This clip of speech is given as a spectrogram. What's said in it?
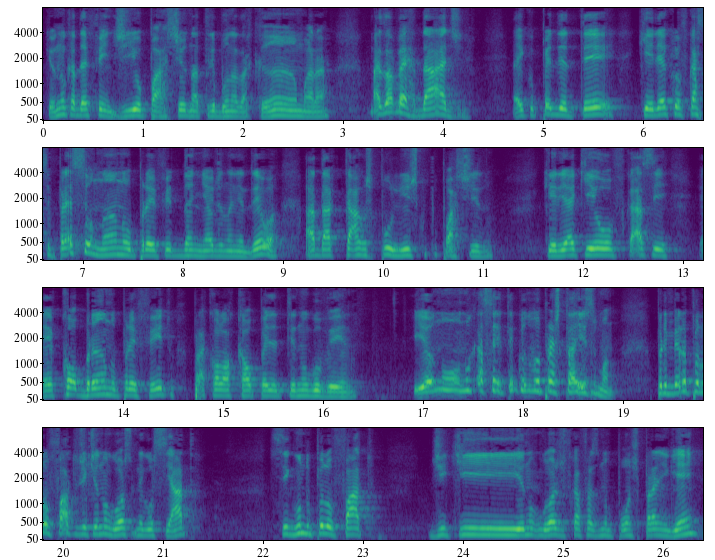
que eu nunca defendi o partido na tribuna da Câmara. Mas a verdade é que o PDT queria que eu ficasse pressionando o prefeito Daniel de Nanindeua a dar cargos políticos para o partido. Queria que eu ficasse é, cobrando o prefeito para colocar o PDT no governo. E eu não, nunca aceitei porque eu não vou prestar isso, mano. Primeiro, pelo fato de que eu não gosto de negociata. Segundo, pelo fato de que eu não gosto de ficar fazendo ponte para ninguém.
